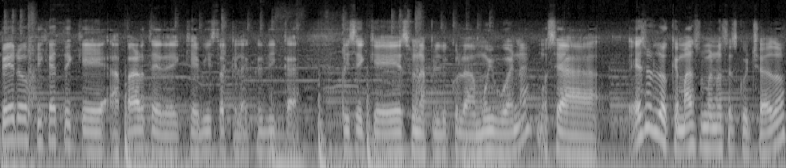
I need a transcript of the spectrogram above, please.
pero fíjate que aparte de que he visto que la crítica dice que es una película muy buena, o sea, eso es lo que más o menos he escuchado.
